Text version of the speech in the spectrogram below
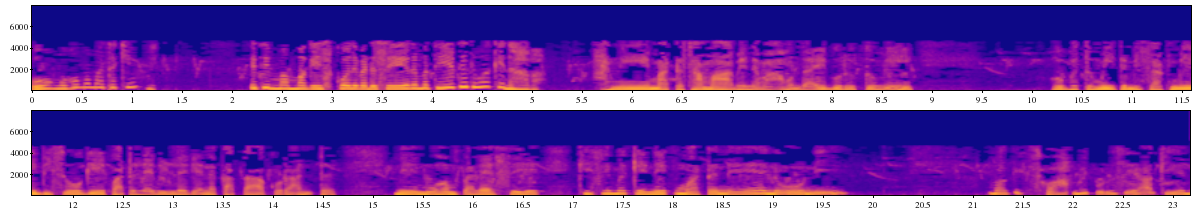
ඕන් ඔහොම මට කිව්වේ. ඉතින් මම මගේ ඉස්කෝලේ වැඩ සේරම තියේදී දුවගෙන ආවා. අනේ මට සමා වෙනවා හොඳයි ගුරුතුමී. ඔබතුමීට මිසක් මේ බිසෝගේ පටලැවිල්ල ගැන කතා කරන්ට මේ මුවන් පැලැස්සේ කිසිම කෙනෙක් මට නෑ නෝනී. මගේ ස්වාමි පුරුෂයා කියන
